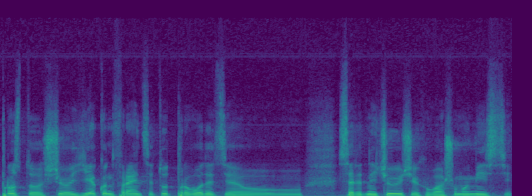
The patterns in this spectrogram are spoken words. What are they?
просто що є конференція, тут проводиться серед нечуючих у вашому місті.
